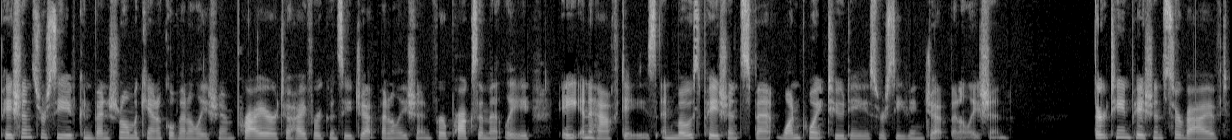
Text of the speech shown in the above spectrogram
Patients received conventional mechanical ventilation prior to high frequency jet ventilation for approximately eight and a half days, and most patients spent 1.2 days receiving jet ventilation. 13 patients survived,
